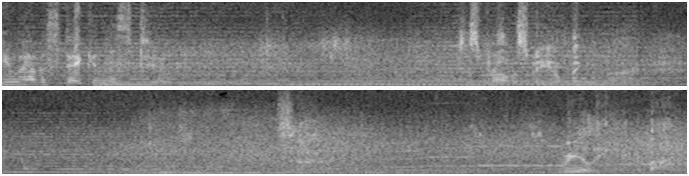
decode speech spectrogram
You have a stake in this, too. Just promise me you'll think about it. Really think about it.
